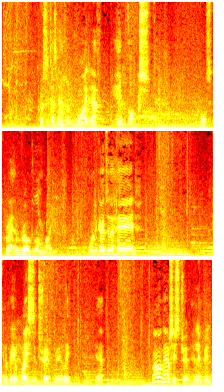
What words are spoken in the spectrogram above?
of course it doesn't have a wide enough hitbox. Also great, I rolled the wrong way. Want to go to the head. Going to be a wasted trip, really. Yeah. Well, now she's trip and limping.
